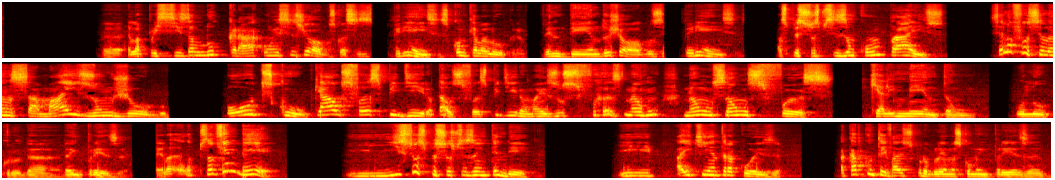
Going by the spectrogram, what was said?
Eh, ela precisa lucrar com esses jogos, com essas experiências. Como que ela lucra? Vendendo jogos e experiências. As pessoas precisam comprar isso. Se ela fosse lançar mais um jogo old school, que ah, os fãs pediram. Tá, os fãs pediram, mas os fãs não, não são os fãs que alimentam o lucro da, da empresa. Ela, ela precisa vender. E isso as pessoas precisam entender. E aí que entra a coisa. A Capcom tem vários problemas como empresa,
